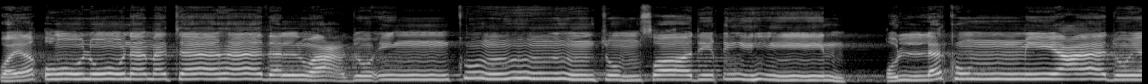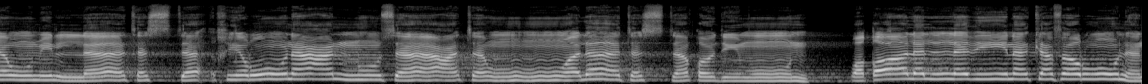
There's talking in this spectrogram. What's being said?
ويقولون متى هذا الوعد إن كنتم صادقين قل لكم ميعاد يوم لا تستأخرون عنه ساعة ولا تستقدمون وقال الذين كفروا لن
